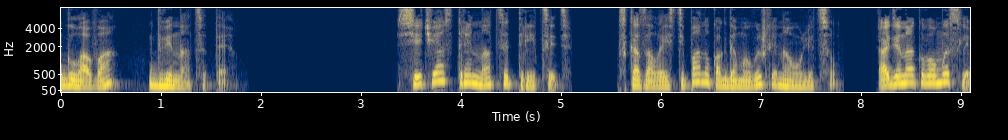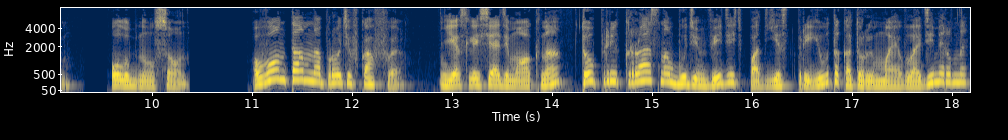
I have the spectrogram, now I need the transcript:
Глава 12 «Сейчас 13.30», — сказала я Степану, когда мы вышли на улицу. «Одинаково мыслим», — улыбнулся он. «Вон там напротив кафе. Если сядем у окна, то прекрасно будем видеть подъезд приюта, который Майя Владимировна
